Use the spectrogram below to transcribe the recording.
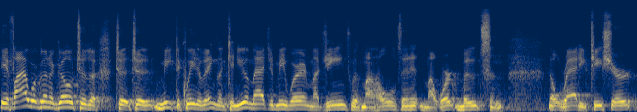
if I were going to go to the to, to meet the Queen of England, can you imagine me wearing my jeans with my holes in it and my work boots and old ratty T-shirt?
